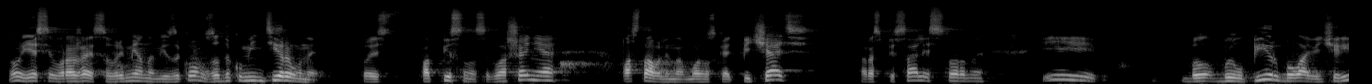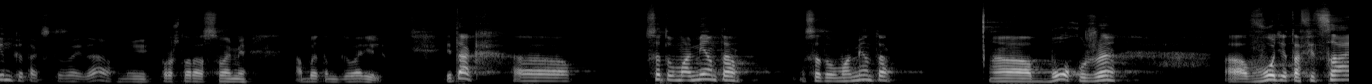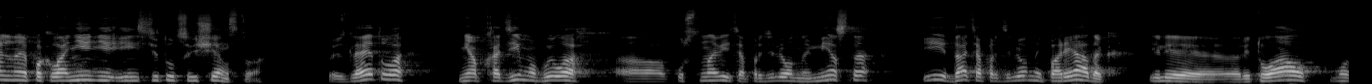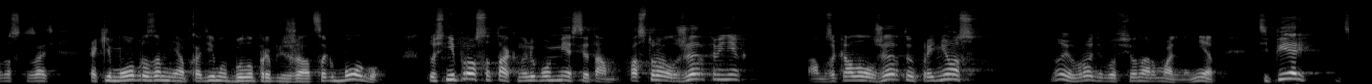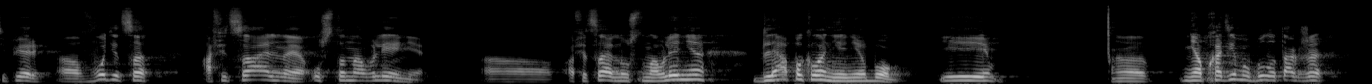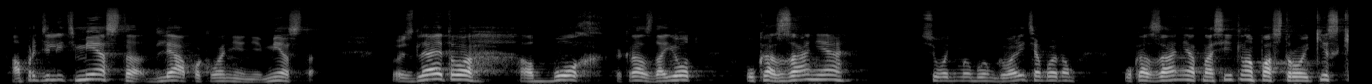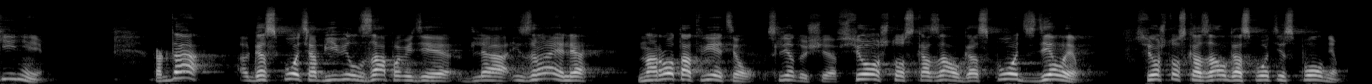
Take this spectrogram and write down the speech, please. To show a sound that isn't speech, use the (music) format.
ну, если выражать современным языком, задокументированы. То есть подписано соглашение, поставлена, можно сказать, печать, расписались стороны. И был, был пир, была вечеринка, так сказать. Да? Мы в прошлый раз с вами об этом говорили. Итак, а, с этого момента, с этого момента а, Бог уже а, вводит официальное поклонение и институт священства. То есть для этого необходимо было а, установить определенное место и дать определенный порядок или ритуал, можно сказать, каким образом необходимо было приближаться к Богу. То есть не просто так, на любом месте там построил жертвенник, там заколол жертву, принес, ну и вроде бы все нормально. Нет, теперь, теперь а, вводится официальное установление, а, официальное установление для поклонения Богу. И а, необходимо было также определить место для поклонения, место. То есть для этого Бог как раз дает указания, сегодня мы будем говорить об этом, указания относительно постройки скинии. Когда Господь объявил заповеди для Израиля, народ ответил следующее. Все, что сказал Господь, сделаем. Все, что сказал Господь, исполним.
